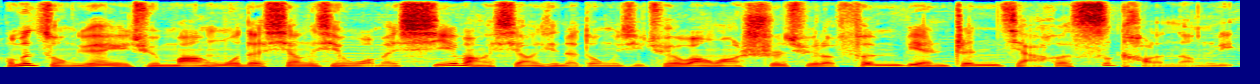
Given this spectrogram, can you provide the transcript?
我们总愿意去盲目的相信我们希望相信的东西，却往往失去了分辨真假和思考的能力。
